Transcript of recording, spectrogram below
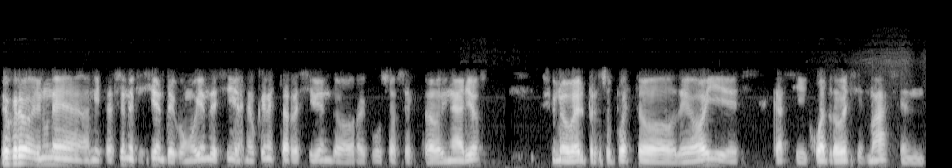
Yo creo en una administración eficiente. Como bien decías, Neuquén está recibiendo recursos extraordinarios. Si uno ve el presupuesto de hoy, es casi cuatro veces más en,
